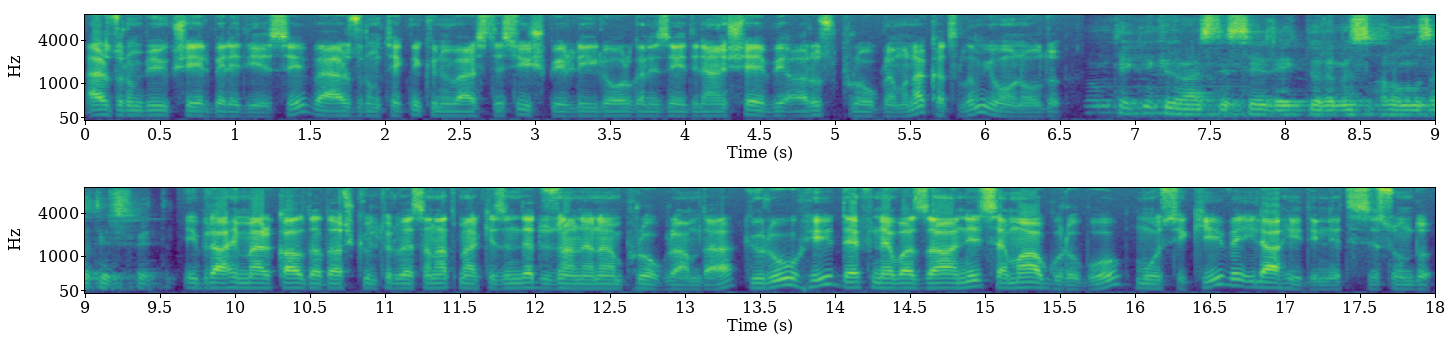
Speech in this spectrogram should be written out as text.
Erzurum Büyükşehir Belediyesi ve Erzurum Teknik Üniversitesi işbirliği ile organize edilen Şebi Aruz programına katılım yoğun oldu. Erzurum Teknik Üniversitesi rektörümüz hanımımıza teşrif etti. İbrahim Erkal Dadaş Kültür ve Sanat Merkezi'nde düzenlenen programda Güruhi Defnevazani Sema grubu musiki ve ilahi dinletisi sundu.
